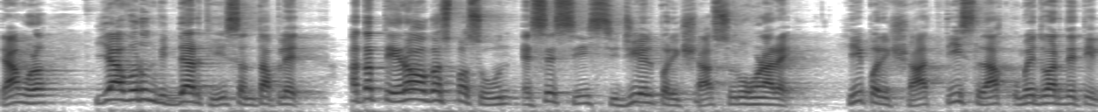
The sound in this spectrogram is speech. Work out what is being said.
त्यामुळं यावरून विद्यार्थी संतापलेत. आता तेरा ऑगस्टपासून S S C C G L परीक्षा सुरू होणार आहे. ही परीक्षा तीस लाख उमेदवार देतील.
